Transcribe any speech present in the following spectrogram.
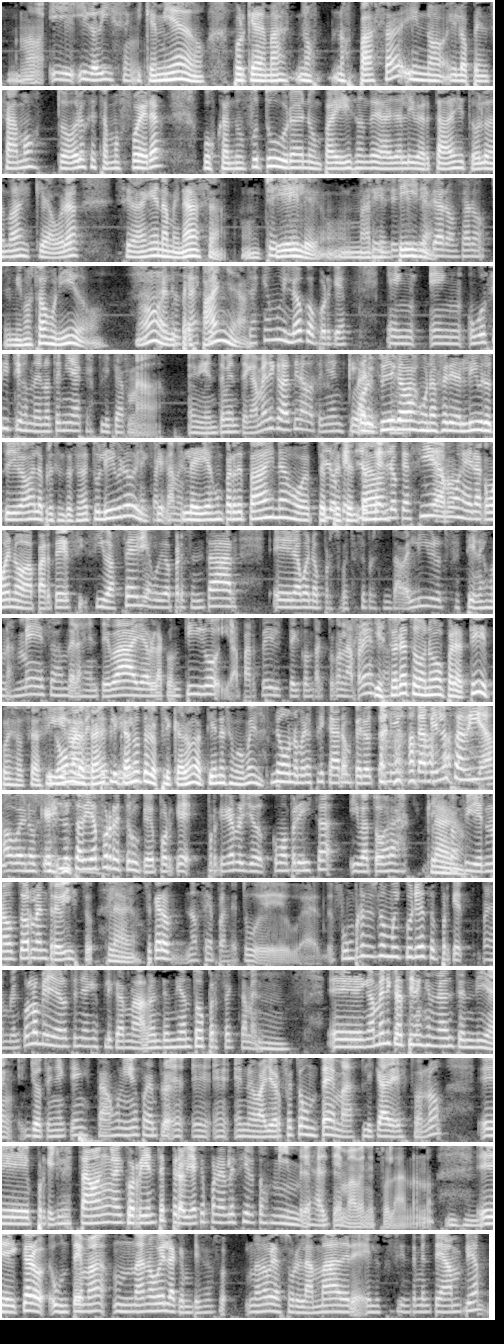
¿no? Y, y lo dicen. Y qué miedo, porque además nos, nos pasa y, no, y lo pensamos todos los que estamos fuera, buscando un futuro en un país donde haya libertades y todo lo demás, y que ahora se van en amenaza. Sí, sí. Chile, Sí, Argentina, claro, claro. el mismo Estados Unidos, ¿no? Tú sabes que- España. sabes que es muy loco porque en, en, hubo sitios donde no tenía que explicar nada. Evidentemente, en América Latina no tenían claro. Porque tú llegabas a una feria del libro, tú llegabas a la presentación de tu libro y que leías un par de páginas o te lo que, lo, presentabas. que, lo que hacíamos era bueno, aparte si, si iba a ferias o iba a presentar, era, bueno, por supuesto se presentaba el libro, entonces tienes unas mesas donde la gente va y habla contigo, y aparte del, del contacto con la prensa. Y esto era todo nuevo para ti, pues, o sea, así Sí, como me lo estás explicando, sí. te lo explicaron a ti en ese momento. No, no me lo explicaron, pero también, también lo sabía. Ah, bueno, ok. Lo sabía por retruque, porque, porque claro, yo como periodista iba a todas las... Claro. O sea, si viene un autor, lo entrevisto. Claro. Entonces, claro, no sé, ponte tú, eh, fue un proceso muy curioso porque, por ejemplo, en Colombia yo no tenía que explicar nada, lo entendían todo perfectamente. Mm. Eh, en América Latina en general entendían. Yo tenía que en Estados Unidos, por ejemplo, en, en- en Nueva York fue todo un tema explicar esto, ¿no? Eh, porque ellos estaban al corriente, pero había que ponerle ciertos mimbres al tema venezolano, ¿no? Eh, claro, un tema, una novela que empieza, so- una novela sobre la madre es lo suficientemente amplia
